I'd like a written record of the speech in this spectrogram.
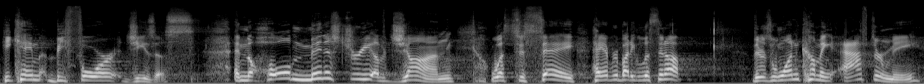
He came before Jesus. And the whole ministry of John was to say, hey, everybody, listen up. There's one coming after me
